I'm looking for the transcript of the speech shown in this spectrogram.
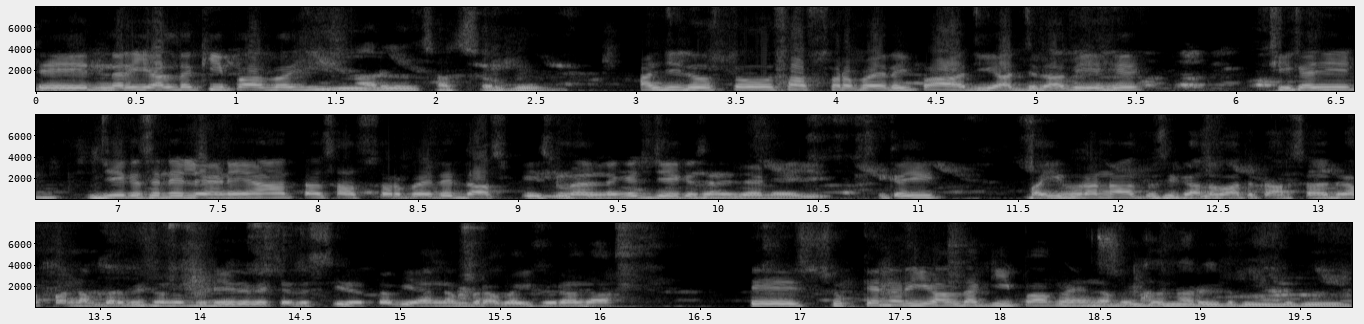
ਤੇ ਨਰੀਅਲ ਦਾ ਕੀ ਭਾਅ ਬਾਈ ਨਾਰੀਅਲ 700 ਰੁਪਏ ਹਾਂਜੀ ਦੋਸਤੋ 700 ਰੁਪਏ ਦੀ ਭਾਅ ਜੀ ਅੱਜ ਦਾ ਵੀ ਇਹ। ਠੀਕ ਹੈ ਜੀ ਜੇ ਕਿਸੇ ਨੇ ਲੈਣੇ ਆ ਤਾਂ 700 ਰੁਪਏ ਦੇ 10 ਪੀਸ ਮਿਲਣਗੇ ਜੇ ਕਿਸੇ ਨੇ ਲੈਣੇ ਆ ਜੀ। ਠੀਕ ਹੈ ਜੀ ਬਾਈ ਹੋਰਾਂ ਨਾਲ ਤੁਸੀਂ ਗੱਲਬਾਤ ਕਰ ਸਕਦੇ ਹੋ। ਆਪਾਂ ਨੰਬਰ ਵੀ ਤੁਹਾਨੂੰ ਵੀਡੀਓ ਦੇ ਵਿੱਚ ਦੱਸੀ ਦਿੱਤਾ ਵੀ ਆਹ ਨੰਬਰ ਆ ਬਾਈ ਹੋਰਾਂ ਦਾ। ਤੇ ਸੁੱਕੇ ਨਰੀਅਲ ਦਾ ਕੀ ਭਾਅ ਪੈ ਜਾਂਦਾ ਬਾਈ? ਕੋਨਾ ਰੇਟ 50 ਰੁਪਏ ਜੀ।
